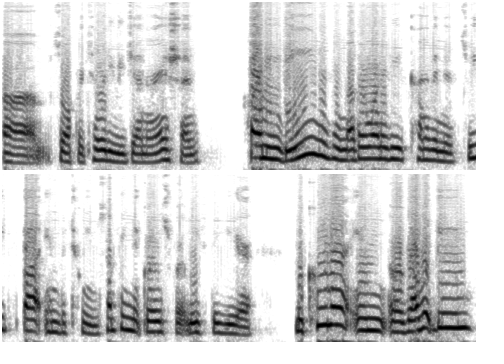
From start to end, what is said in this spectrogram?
um, soil fertility regeneration. Climbing bean is another one of these kind of in a sweet spot in between, something that grows for at least a year. Mucuna in, or velvet bean,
